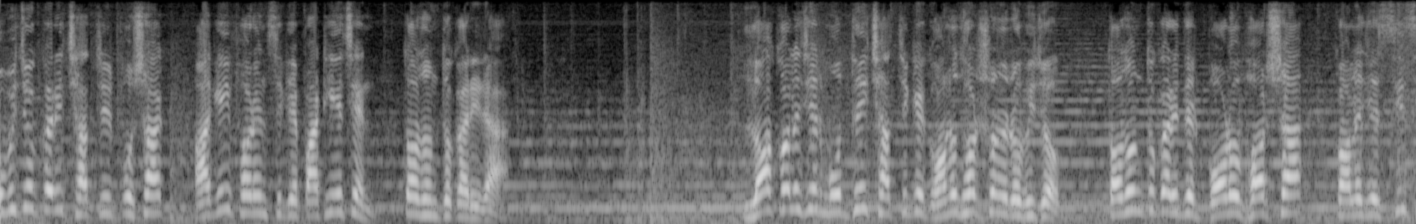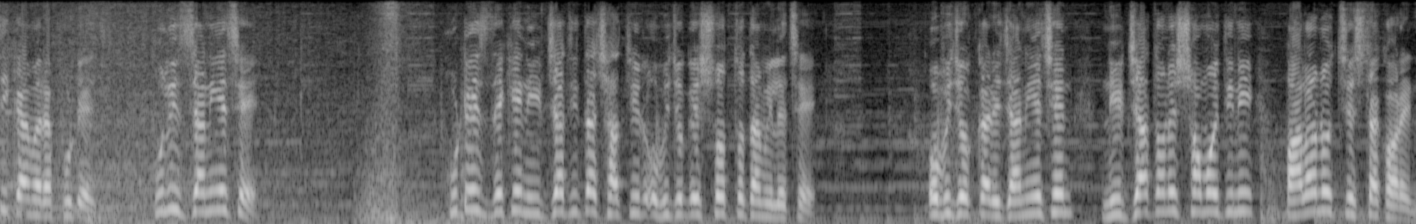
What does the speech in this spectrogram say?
অভিযোগকারী ছাত্রীর পোশাক আগেই ফরেন্সিকে পাঠিয়েছেন তদন্তকারীরা। ল কলেজের মধ্যেই ছাত্রীকে গণধর্ষণের অভিযোগ। তদন্তকারীদের বড় ভরসা, কলেজের সিসি ক্যামেরা ফুটেজ। পুলিশ জানিয়েছে ফুটেজ দেখে নির্যাতিতা ছাত্রীর অভিযোগের সত্যতা মিলেছে। অভিযোগকারী জানিয়েছেন, নির্যাতনের সময় তিনি পালানোর চেষ্টা করেন,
